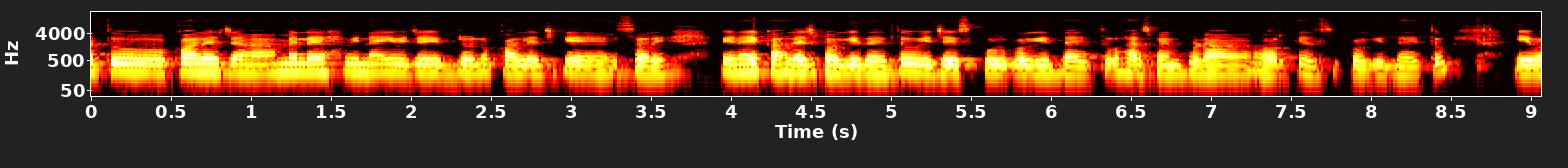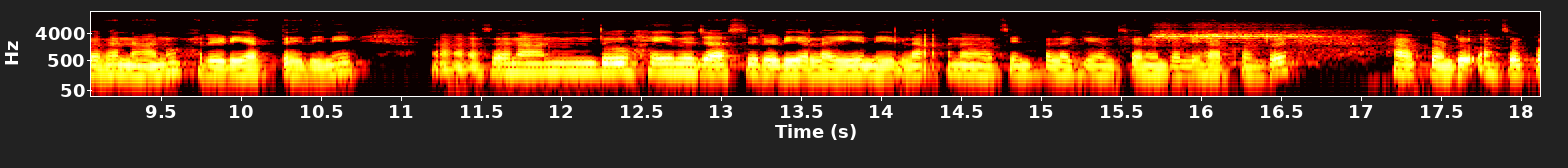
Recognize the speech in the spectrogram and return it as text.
ಅದು ಕಾಲೇಜ್ ಆಮೇಲೆ ವಿನಯ್, ವಿಜಯ್ ಇಬ್ಬರೂ ಕಾಲೇಜ್ಗೆ ಸಾರಿ ವಿನಯ್ ಕಾಲೇಜ್ಗೆ ಹೋಗಿದ್ದಾಯಿತು, ವಿಜಯ್ ಸ್ಕೂಲ್ಗೆ ಹೋಗಿದ್ದಾಯಿತು ಹಸ್ಬೆಂಡ್ ಕೂಡ ಅವ್ರ ಕೆಲ್ಸಕ್ಕೆ ಹೋಗಿದ್ದಾಯಿತು. ಇವಾಗ ನಾನು ರೆಡಿ ಆಗ್ತಾಯಿದ್ದೀನಿ ಸೊ ನಂದು ಏನು ಜಾಸ್ತಿ ರೆಡಿ ಅಲ್ಲ, ಏನಿಲ್ಲ. ನಾನು ಸಿಂಪಲ್ಲಾಗಿ ಒಂದು ಫೆನದಲ್ಲಿ ಹಾಕ್ಕೊಂಡ್ರೆ ಹಾಕ್ಕೊಂಡು ಒಂದು ಸ್ವಲ್ಪ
